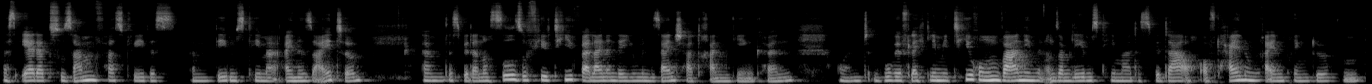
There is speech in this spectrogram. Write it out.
was er da zusammenfasst, wie das ähm, Lebensthema eine Seite. Ähm, dass wir da noch so, so viel tiefer allein an der Human Design Chart rangehen können und wo wir vielleicht Limitierungen wahrnehmen in unserem Lebensthema, dass wir da auch oft Heilung reinbringen dürfen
